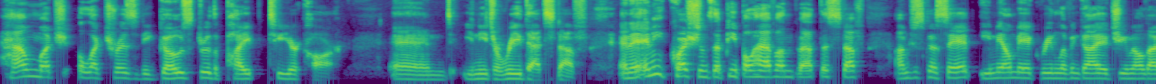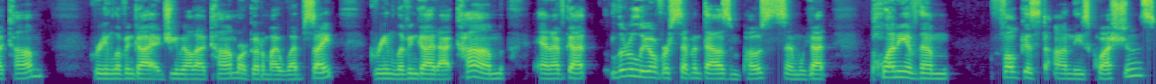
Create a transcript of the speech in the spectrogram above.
how much electricity goes through the pipe to your car. And you need to read that stuff. And any questions that people have on, about this stuff, I'm just going to say it. Email me at greenlivingguy at gmail.com, greenlivingguy at gmail.com, or go to my website, greenlivingguy.com. And I've got literally over 7,000 posts, and we got plenty of them focused on these questions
